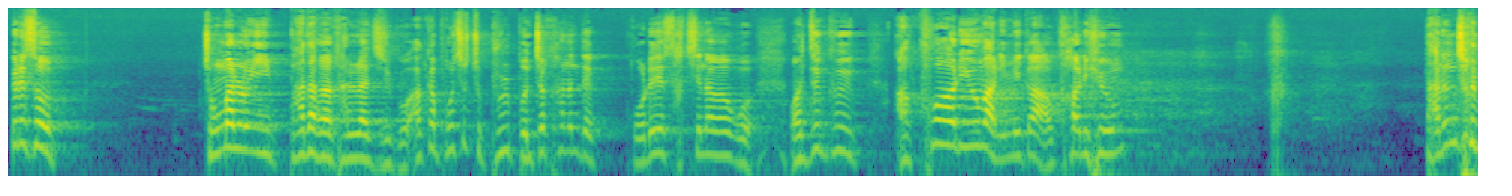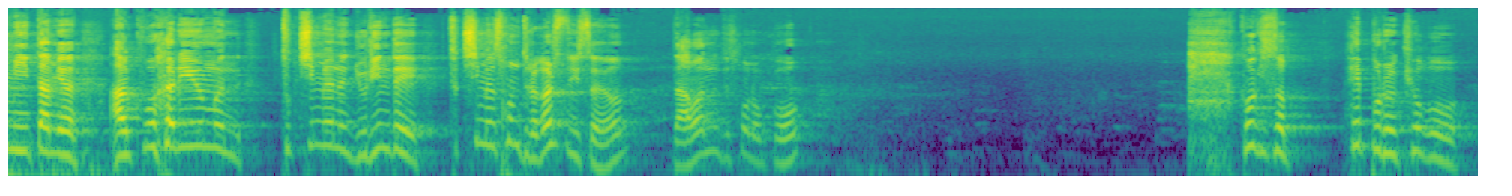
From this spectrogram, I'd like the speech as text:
그래서 정말로 이 바다가 갈라지고 아까 보셨죠? 불 번쩍 하는데 고래 싹 지나가고 완전 그 아쿠아리움 아닙니까? 아쿠아리움? 다른 점이 있다면 아쿠아리움은 툭 치면은 유리인데 툭 치면 손 들어갈 수도 있어요. 나왔는데 손 없고. 아, 거기서 횃불을 켜고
